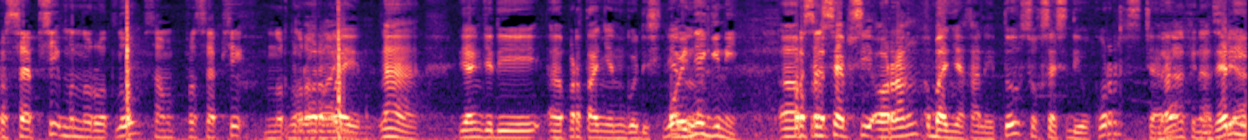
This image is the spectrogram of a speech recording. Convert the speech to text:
Persepsi menurut lu sama persepsi menurut, Menurut orang lain. Nah, yang jadi eh, pertanyaan gue di sini Poinnya gini, persep- persepsi orang kebanyakan itu sukses diukur secara dengan finansial. materi.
